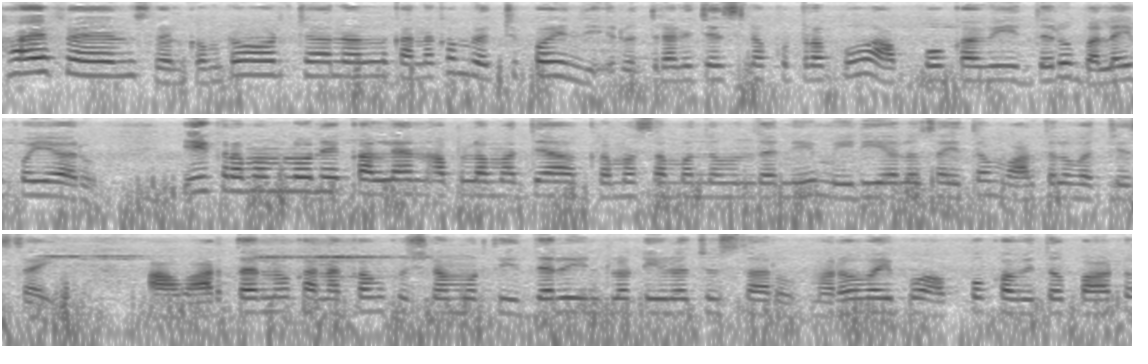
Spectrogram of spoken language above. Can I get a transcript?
Hi friends welcome to our channel. Kanakam రెచ్చిపోయింది. రుద్రాని చేసిన కుట్రకు అప్పు కవి ఇద్దరు బలైపోయారు. ఈ క్రమంలోనే కళ్యాణ్ అప్పుల మధ్య అక్రమ సంబంధం ఉందని మీడియాలో సైతం వార్తలు వచ్చేస్తాయి ఆ వార్తను కనకం కృష్ణమూర్తి ఇద్దరు ఇంట్లో టీవీలో చూస్తారు. మరోవైపు అప్పు కవితో పాటు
